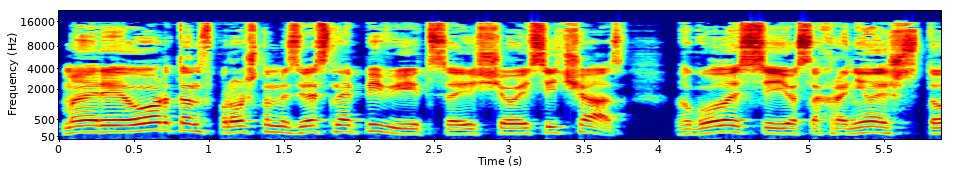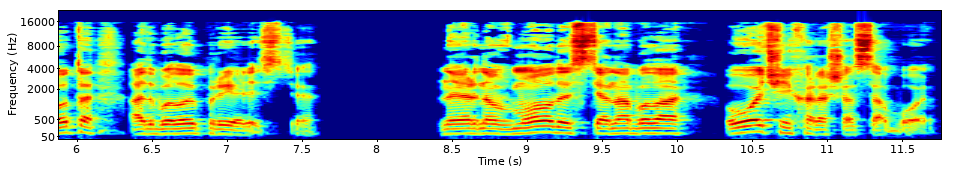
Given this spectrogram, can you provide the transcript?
Мэри Ортон в прошлом известная певица, еще и сейчас. В голосе ее сохранилось что-то от былой прелести. Наверное, в молодости она была очень хороша собой.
